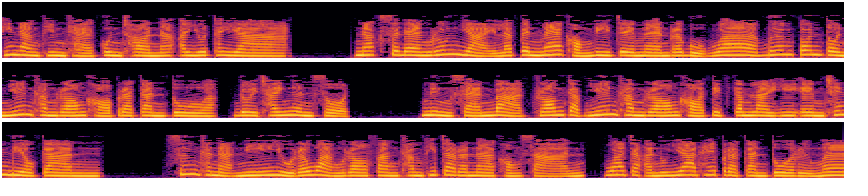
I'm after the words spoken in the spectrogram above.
ที่นางพิมแขกุลชรณอยุธยา นักแสดงรุ่นใหญ่และเป็นแม่ของดีเจแมนระบุว่าเบื้องต้นตนยื่นคำร้องขอประกันตัว โดยใช้เงินสด 1แสนบาทพร้อมกับยื่นคำร้องขอติดกำไร EM เช่นเดียวกัน ซึ่งขณะนี้อยู่ระหว่างรอฟังคำพิจารณาของศาลว่าจะอนุญาตให้ประกันตัวหรือไม่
